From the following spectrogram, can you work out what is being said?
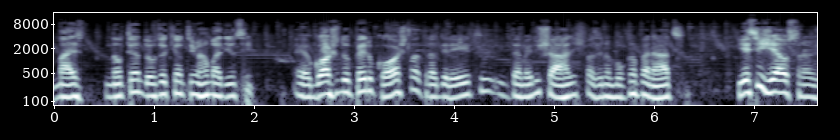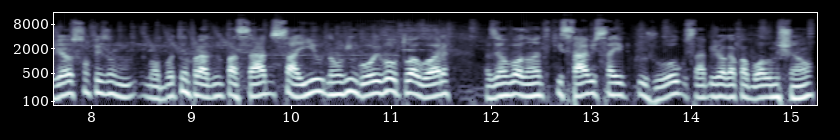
Mas não tenha dúvida que é um time arrumadinho sim. É, eu gosto do Pedro Costa, lateral direito, e também do Charles, fazendo um bom campeonato. E esse Gelson, né? O Gelson fez um, uma boa temporada no passado, saiu, não vingou e voltou agora. Mas é um volante que sabe sair pro jogo, sabe jogar com a bola no chão.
